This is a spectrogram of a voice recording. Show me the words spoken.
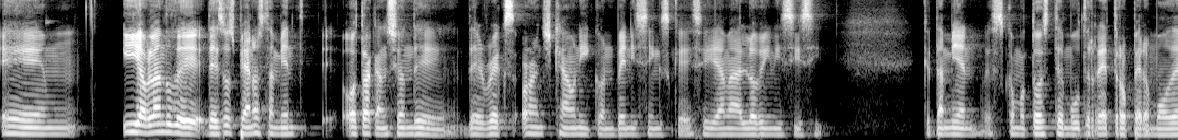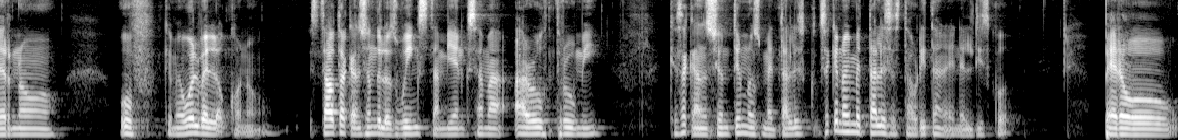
Eh, y hablando de, de, esos pianos, también eh, otra canción de, de, Rex Orange County con Benny Sings que se llama Loving Is Easy, que también es como todo este mood retro pero moderno, uff, que me vuelve loco, ¿no? Está otra canción de los Wings también que se llama Arrow Through Me, que esa canción tiene unos metales, sé que no hay metales hasta ahorita en el disco, pero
